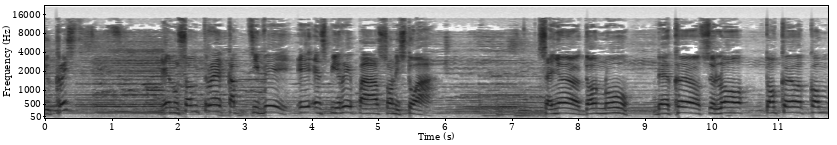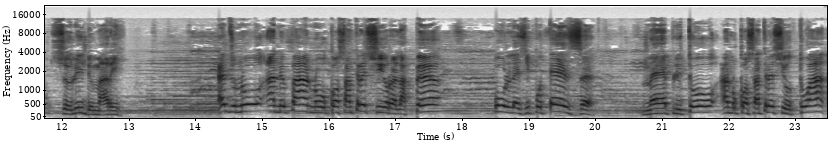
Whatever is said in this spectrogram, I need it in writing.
du Christ et nous sommes très captivés et inspirés par son histoire. Seigneur, donne-nous des cœurs selon ton cœur comme celui de Marie. Aide-nous à ne pas nous concentrer sur la peur ou les hypothèses, mais plutôt à nous concentrer sur toi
